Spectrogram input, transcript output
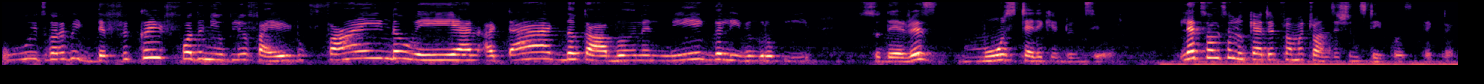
Oh, it's gonna be difficult for the nucleophile to find a way and attack the carbon and make the leaving group leave. So there is more steric hindrance here. Let's also look at it from a transition state perspective.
